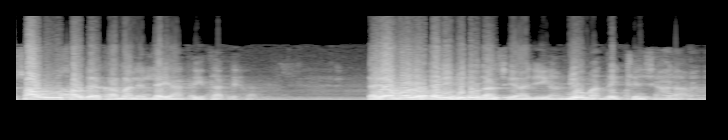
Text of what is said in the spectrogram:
အဆောက်အဦဆောက်တဲ့အခါမှာလည်းလက်ရသိတတ်တယ်။ဒါကြောင့်မို့လို့အဲ့ဒီဝိတုကဆရာကြီးကမြို့မှာသိထင်ရှားတာပဲ။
